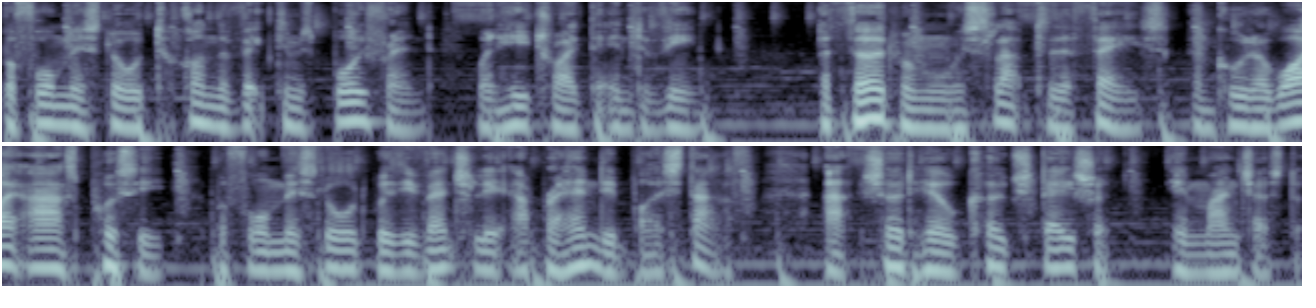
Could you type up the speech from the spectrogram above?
before Miss Lord took on the victim's boyfriend when he tried to intervene. A third woman was slapped to the face and called a white ass pussy before Miss Lord was eventually apprehended by staff at Shudehill Coach Station in Manchester.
